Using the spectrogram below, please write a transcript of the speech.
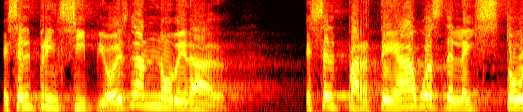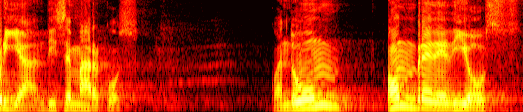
Es el principio, es la novedad. Es el parteaguas de la historia, dice Marcos. Cuando un hombre de Dios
